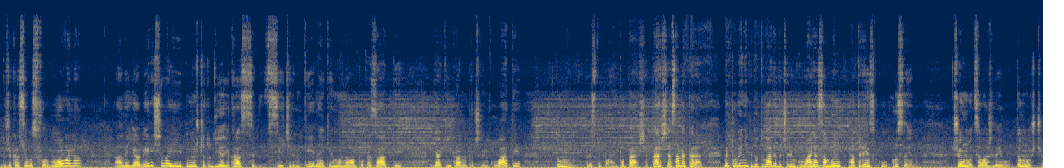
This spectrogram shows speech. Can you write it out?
дуже красиво сформована. Але я вирішила її, тому що тут є якраз всі черенки, на яких можна вам показати, як її правильно прочеренкувати. Тому приступаємо. По-перше, перше, саме перед, ми повинні підготувати до черенкування саму материнську рослину. Чому це важливо? Тому що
